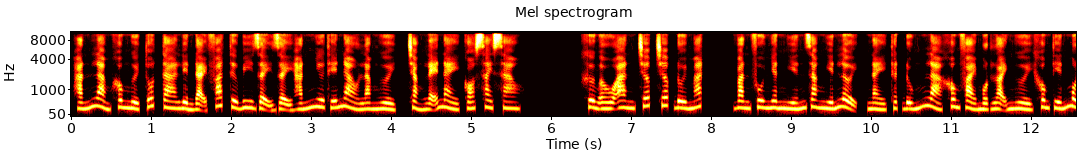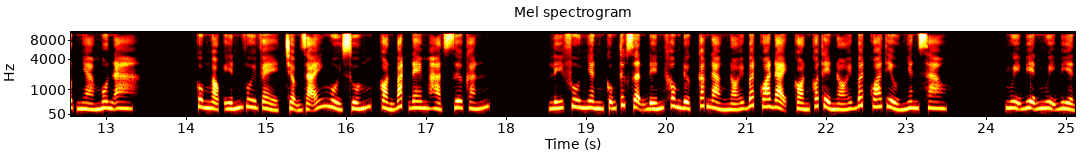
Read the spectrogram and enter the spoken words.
Hắn làm không người tốt ta liền đại phát từ bi dạy dạy hắn như thế nào làm người, chẳng lẽ này có sai sao? Khương Âu An chớp chớp đôi mắt, văn phu nhân nghiến răng nghiến lợi, này thật đúng là không phải một loại người không tiến một nhà môn A. Cung Ngọc Yến vui vẻ, chậm rãi ngồi xuống, còn bắt đem hạt dưa cắn. Lý phu nhân cũng tức giận đến không được các nàng nói bất quá đại còn có thể nói bất quá tiểu nhân sao. ngụy biện ngụy biện,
